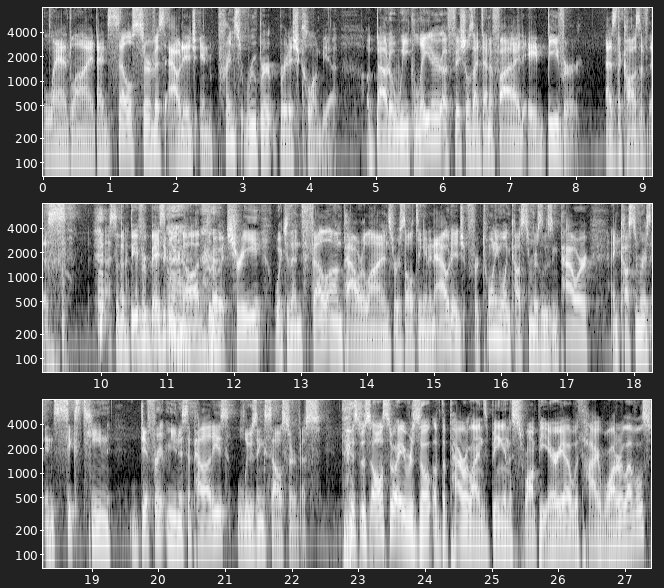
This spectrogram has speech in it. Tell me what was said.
landline and cell service outage in Prince Rupert, British Columbia. About a week later, officials identified a beaver as the cause of this. so the beaver basically gnawed through a tree, which then fell on power lines, resulting in an outage for 21 customers losing power and customers in 16 different municipalities losing cell service. This was also a result of the power lines being in a swampy area with high water levels.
